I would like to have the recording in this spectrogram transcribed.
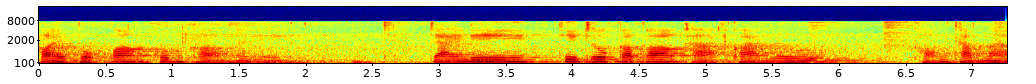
คอยปกป้องคุ้มครองนั่นเอง ใจนี้ที่ทุกข์ก็เพราะขาดความรู้ของธรรมะ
